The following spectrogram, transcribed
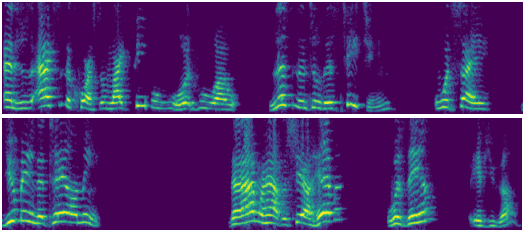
and he was asking the question like people would who are listening to this teaching would say, You mean to tell me that I'm going to have to share heaven with them if you go?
